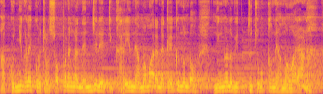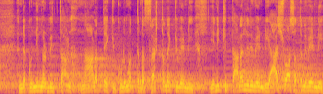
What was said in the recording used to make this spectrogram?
ആ കുഞ്ഞുങ്ങളെക്കുറിച്ചുള്ള സ്വപ്നങ്ങൾ നെഞ്ചിലേറ്റി കരയുന്ന അമ്മമാരെന്നെ കേൾക്കുന്നുണ്ടോ? നിങ്ങൾ വിത്ത് ചുമക്കുന്ന അമ്മമാരാണ്. എന്റെ കുഞ്ഞുങ്ങൾ വിത്താണ്. നാളത്തേക്ക് കുടുംബത്തിന്റെ ശ്രേഷ്ഠതയ്ക്ക് വേണ്ടി എനിക്ക് തണലിന് വേണ്ടി ആശ്വാസത്തിന് വേണ്ടി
